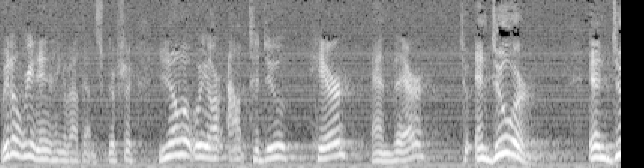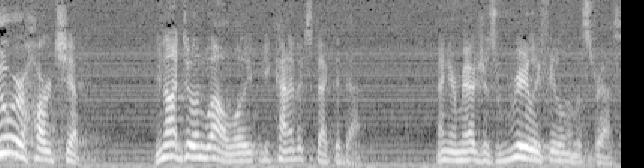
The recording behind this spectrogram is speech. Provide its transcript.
We don't read anything about that in Scripture. You know what we are out to do here and there? To endure. Endure hardship. You're not doing well. Well, you kind of expected that. And your marriage is really feeling the stress.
